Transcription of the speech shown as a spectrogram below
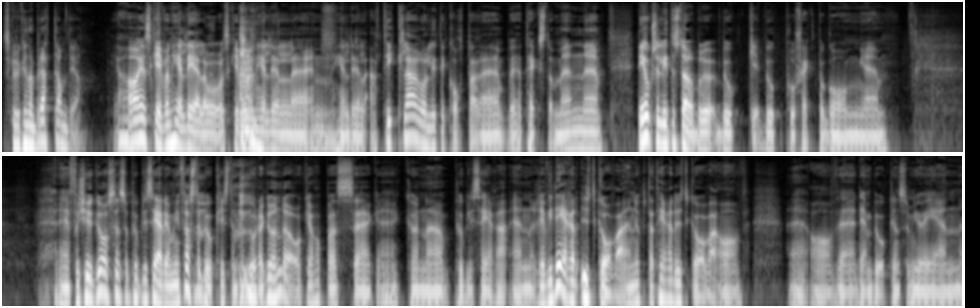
skulle du kunna berätta om det? Ja, jag skriver en hel del och skriver en hel del, en hel del artiklar och lite kortare texter. Men det är också lite större bok, bokprojekt på gång. Eh. För 20 år sedan så publicerade jag min första bok, Kristen på goda grunder, och jag hoppas eh, kunna publicera en reviderad utgåva, en uppdaterad utgåva av, eh, av den boken som ju är en,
